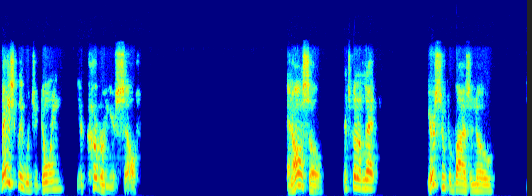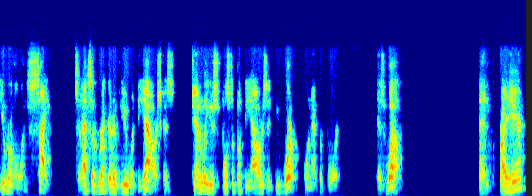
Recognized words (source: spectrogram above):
Basically, what you're doing, you're covering yourself. And also, it's going to let your supervisor know you were on site. So that's a record of you with the hours because generally you're supposed to put the hours that you work on that report as well. And right here,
